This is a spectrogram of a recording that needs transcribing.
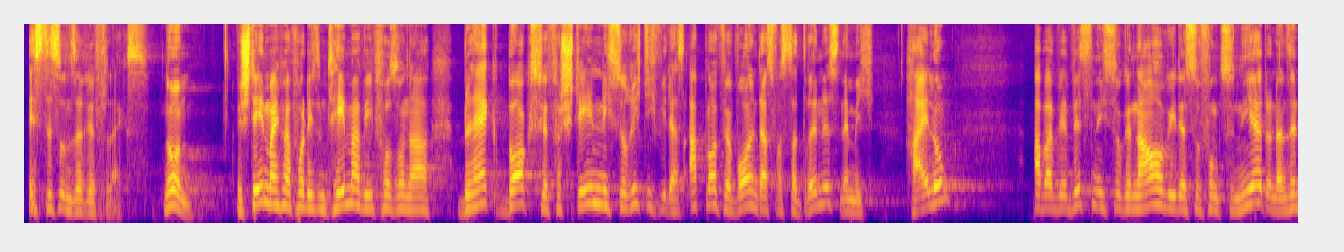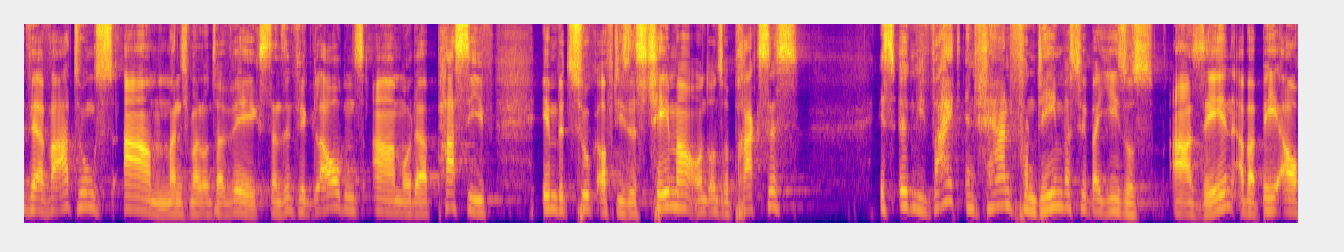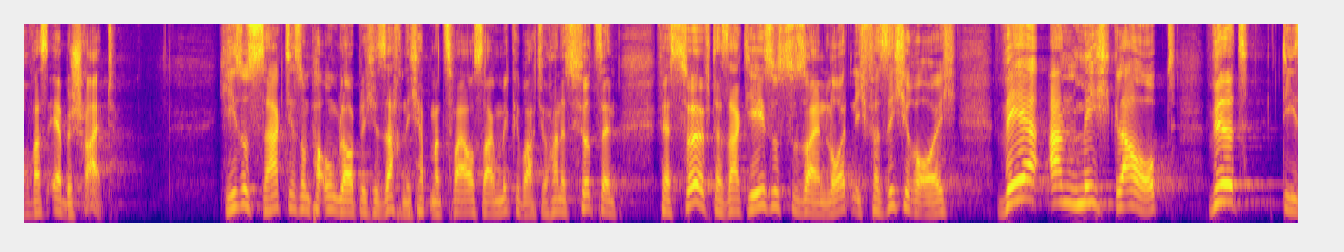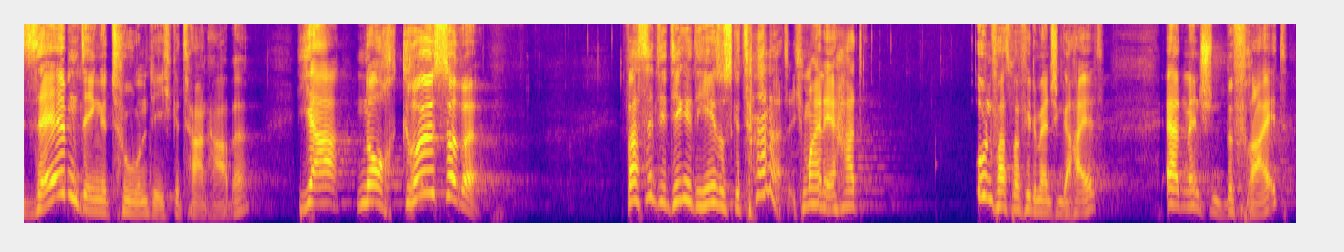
ist es unser Reflex. Nun, wir stehen manchmal vor diesem Thema wie vor so einer Black Box. Wir verstehen nicht so richtig, wie das abläuft. Wir wollen das, was da drin ist, nämlich Heilung. Aber wir wissen nicht so genau, wie das so funktioniert. Und dann sind wir erwartungsarm manchmal unterwegs. Dann sind wir glaubensarm oder passiv in Bezug auf dieses Thema und unsere Praxis ist irgendwie weit entfernt von dem, was wir bei Jesus A sehen, aber B auch, was er beschreibt. Jesus sagt ja so ein paar unglaubliche Sachen. Ich habe mal zwei Aussagen mitgebracht. Johannes 14, Vers 12, da sagt Jesus zu seinen Leuten, ich versichere euch, wer an mich glaubt, wird dieselben Dinge tun, die ich getan habe, ja noch größere. Was sind die Dinge, die Jesus getan hat? Ich meine, er hat unfassbar viele Menschen geheilt, er hat Menschen befreit,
